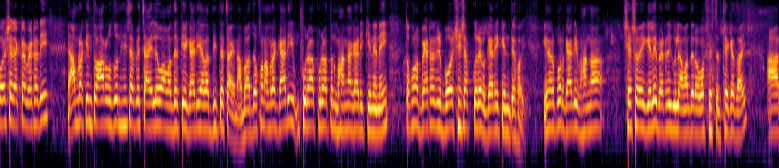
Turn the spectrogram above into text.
বয়সের একটা ব্যাটারি আমরা কিন্তু আর ওজন হিসাবে চাইলেও আমাদেরকে গাড়িওয়ালা দিতে চায় না। বা যখন আমরা গাড়ি পুরা পুরাতন ভাঙা গাড়ি কিনে নেই তখন ব্যাটারির বয়স হিসাব করে গাড়ি কিনতে হয়। কেনার পর গাড়ি ভাঙা শেষ হয়ে গেলে ব্যাটারিগুলি আমাদের অবশিষ্ট থেকে যায়। আর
